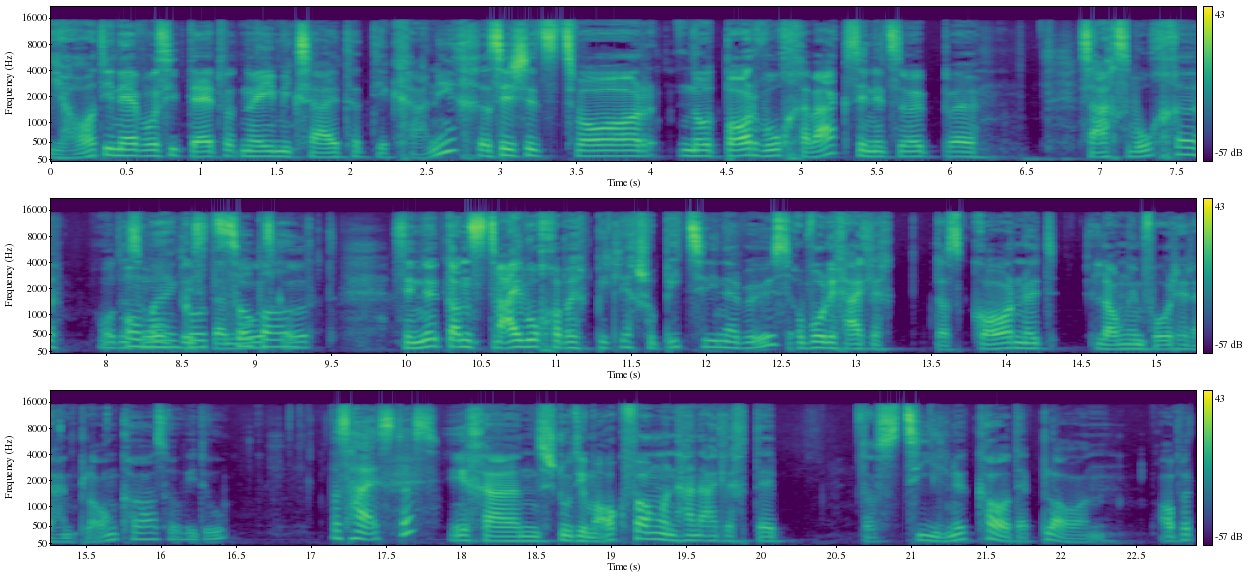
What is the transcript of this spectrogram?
Ja, die Nervosität, die Noemi gesagt hat, die kenne ich. Es ist jetzt zwar noch ein paar Wochen weg, es sind jetzt noch etwa sechs Wochen oder oh so, bis Gott, dann so losgeht. Bald. Es sind nicht ganz zwei Wochen, aber ich bin gleich schon ein bisschen nervös, obwohl ich eigentlich das gar nicht lange im Vorhinein Plan hatte, so wie du. Was heißt das? Ich habe das Studium angefangen und habe eigentlich den, das Ziel nicht gehabt, den Plan. Aber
